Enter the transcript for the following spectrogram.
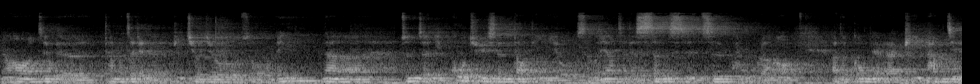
然后这个他们这两个比丘就说，哎，那尊者，你过去生到底有什么样子的生死之苦？然后他的宫人来批判起来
